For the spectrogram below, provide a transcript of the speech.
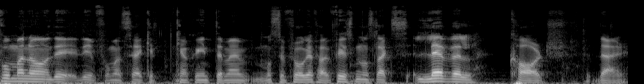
Får man det, det får man säkert kanske inte, men jag måste fråga ifall. Finns det någon slags level card där?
